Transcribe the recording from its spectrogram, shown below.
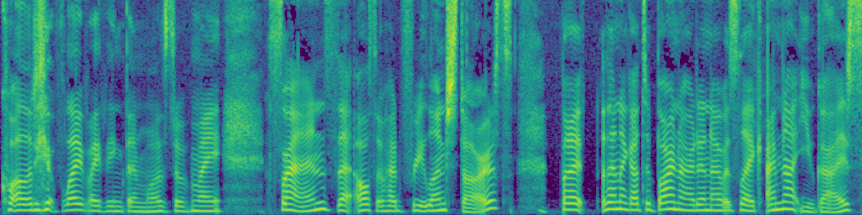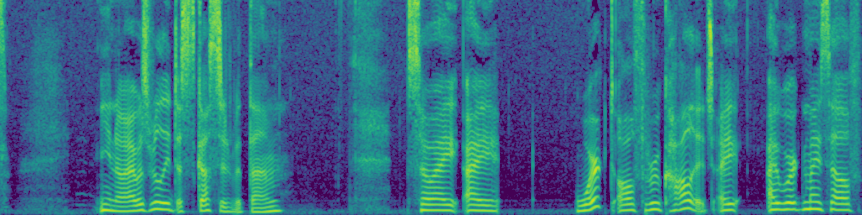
quality of life, I think, than most of my friends that also had free lunch stars. But then I got to Barnard and I was like, I'm not you guys. You know, I was really disgusted with them. So I, I worked all through college. I, I worked myself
